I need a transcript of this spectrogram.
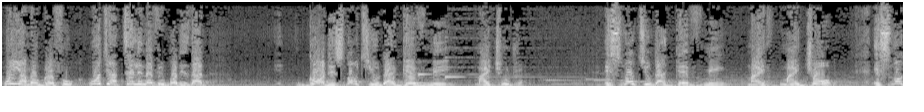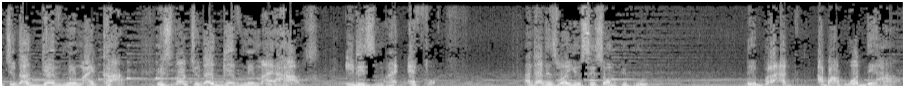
When you are not grateful, what you are telling everybody is that God is not you that gave me my children. It's not you that gave me my, my job. It's not you that gave me my car. It's not you that gave me my house. It is my effort. And that is why you see some people they brag about what they have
